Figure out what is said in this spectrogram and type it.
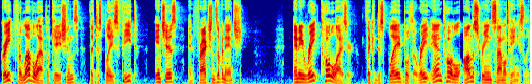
great for level applications that displays feet, inches, and fractions of an inch. And a rate totalizer that can display both a rate and total on the screen simultaneously.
